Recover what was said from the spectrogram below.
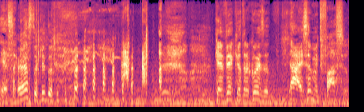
Essa aqui. Esta aqui tá... Quer ver aqui outra coisa? Ah, isso é muito fácil.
